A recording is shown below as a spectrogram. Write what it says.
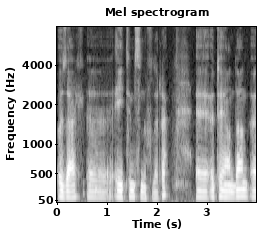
özel e, eğitim sınıfları, e, öte yandan e,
